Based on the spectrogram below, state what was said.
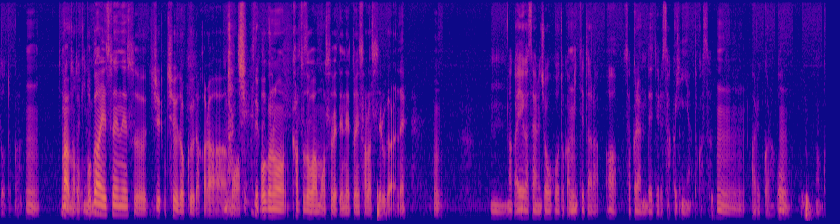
トとか。うんまあ僕は SNS 中中毒だからまあ もう僕の活動はもう全てネットにさらしてるからね。うん、なんか映画祭の情報とか見てたら、あ桜井の出てる作品やとかさうん。あるから、うん。おなんか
